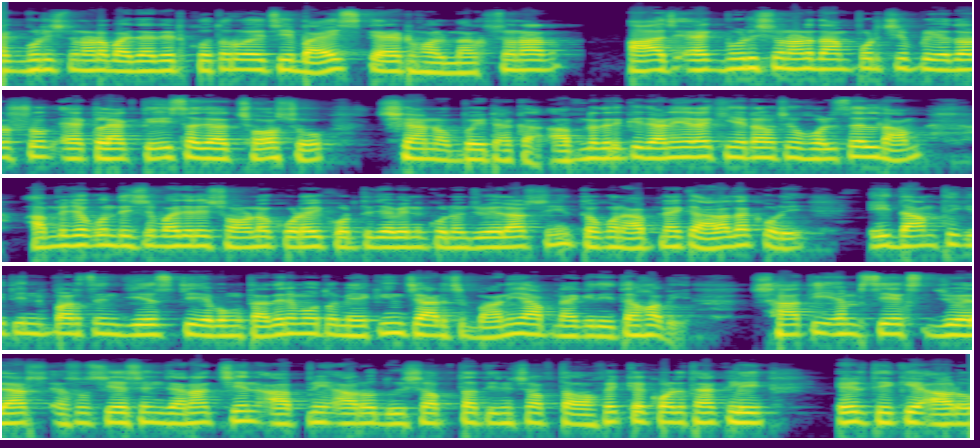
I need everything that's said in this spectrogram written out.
এক ঘড়ি সোনার বাজার রেট কত রয়েছে বাইশ ক্যারেট হলমার্ক সোনার। আজ এক ভরি সোনার দাম পড়ছে, প্রিয় দর্শক, এক লাখ তেইশ হাজার ছশো ছিয়ানব্বই টাকা। আপনাদেরকে জানিয়ে রাখি, এটা হচ্ছে হোলসেল দাম। আপনি যখন দেশে বাজারে স্বর্ণ ক্রয় করতে যাবেন কোনো জুয়েলার্সে তখন আপনাকে আলাদা করে এই দাম থেকে তিন পার্সেন্ট জিএসটি এবং তাদের মতো মেকিং চার্জ বানিয়ে আপনাকে দিতে হবে। সাথী এমসিএক্স জুয়েলার্স অ্যাসোসিয়েশন জানাচ্ছেন, আপনি আরও দুই সপ্তাহ, তিন সপ্তাহ অপেক্ষা করে থাকলে এর থেকে আরও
